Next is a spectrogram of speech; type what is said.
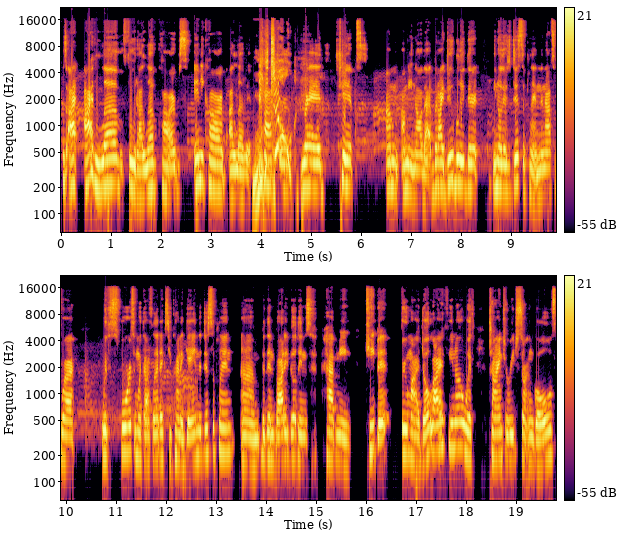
because I, I love food. I love carbs. Any carb, I love it. Me Pasta, too. Breads, chips. I'm, I'm eating all that. But I do believe there, you know, there's discipline. And that's why with sports and with athletics, you kind of gain the discipline. Um, but then bodybuilding's have me keep it through my adult life, you know, with trying to reach certain goals,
